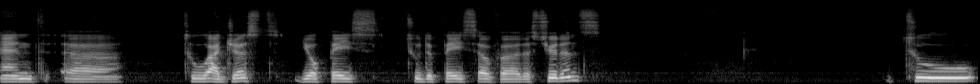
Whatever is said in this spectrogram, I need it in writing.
and uh, to adjust your pace to the pace of uh, the students. To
